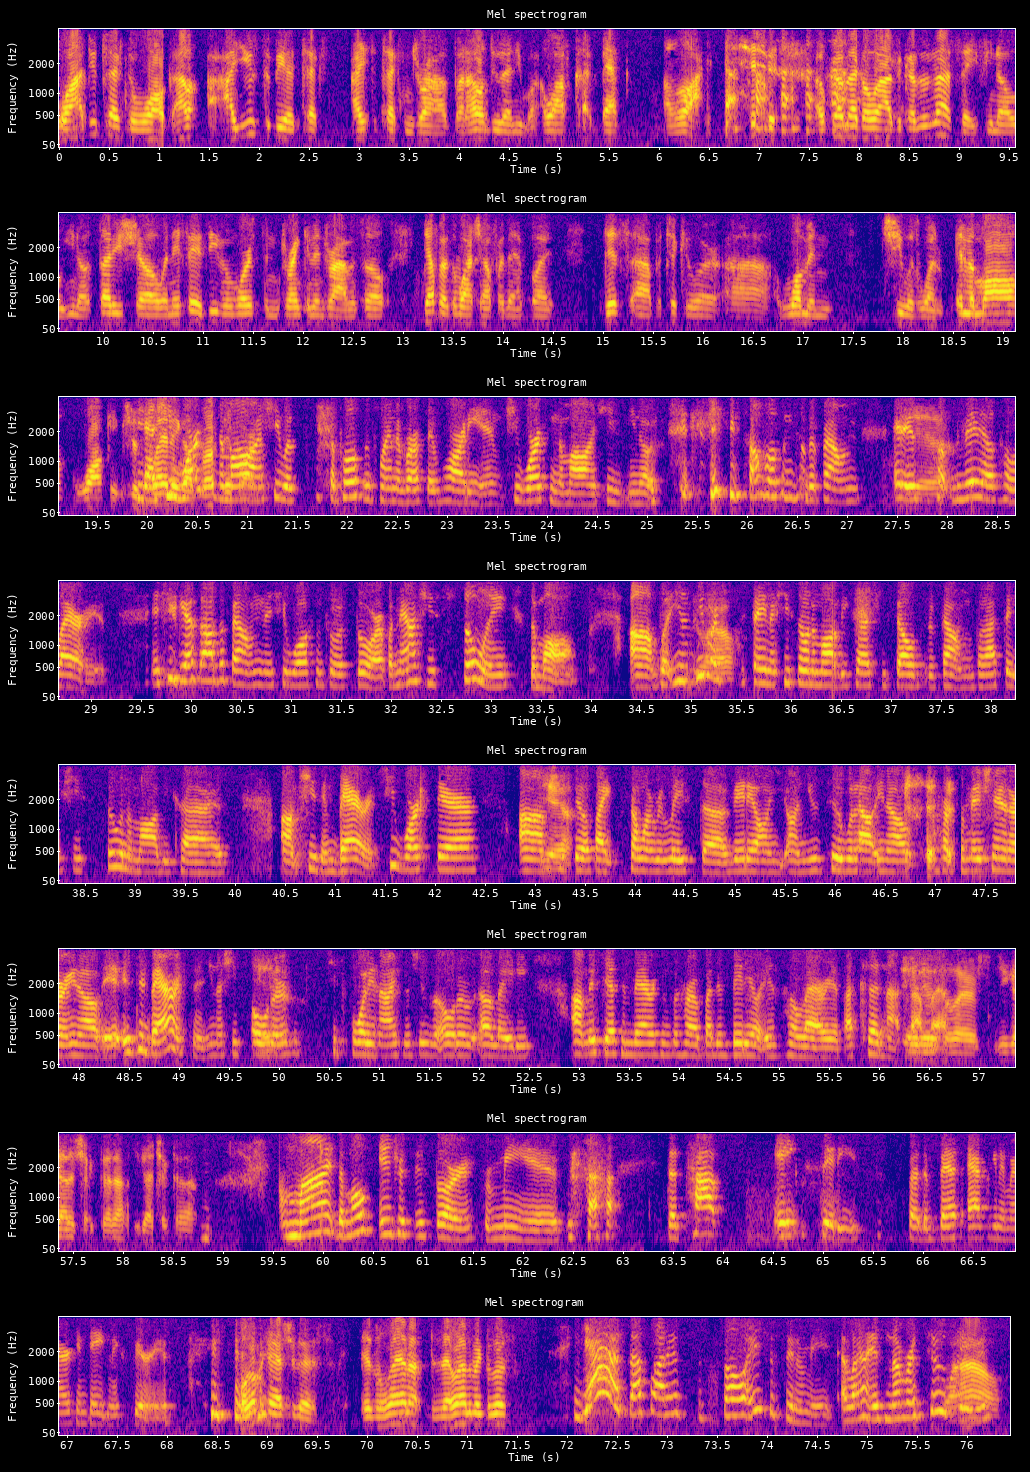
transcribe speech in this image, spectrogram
Well, I do text and walk. I don't, I used to be a text. I used to text and drive, but I don't do that anymore. Well, I've cut back a lot. I've cut back a lot because it's not safe. You know, you know, studies show, and they say it's even worse than drinking and driving. So definitely have to watch out for that. But this uh, particular uh, woman, she was what in the mall walking. She was yeah, she planning her works in the mall party. and she was supposed to plan a birthday party and she works in the mall and she, you know, she tumbles into the fountain. It is Yeah. the video is hilarious. And she gets out the fountain and she walks into a store, but now she's suing the mall. Um, but you know, people Wow. are saying that she's suing the mall because she fell into the fountain, but I think she's suing the mall because um she's embarrassed. She works there. Um Yeah. she feels like someone released a video on on YouTube without, you know, her permission or, you know, it, it's embarrassing. You know, she's older. She's 49, so she's an older uh, lady. Um, it's just embarrassing to her, but the video is hilarious. I could not It stop is laughing. hilarious. You got to check that out. You got to check that out. My the most interesting story for me is the top eight cities for the best African American dating experience. Well, let me ask you this: Is Atlanta? Does Atlanta make the list? yes, that's why this is so interesting to me. Atlanta is number two. Wow.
